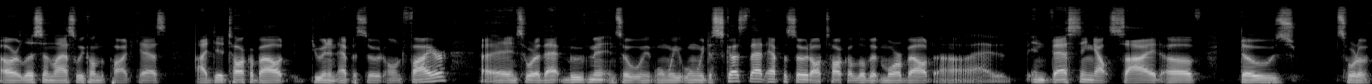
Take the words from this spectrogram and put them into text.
or listened last week on the podcast. I did talk about doing an episode on fire uh, and sort of that movement. And so when we when we discuss that episode, I'll talk a little bit more about uh, investing outside of those sort of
